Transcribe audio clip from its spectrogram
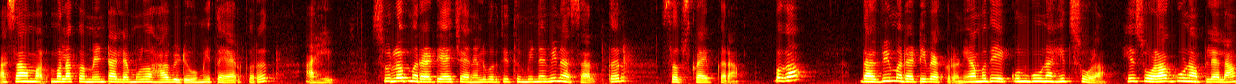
असा आम्हा मला कमेंट आल्यामुळं हा व्हिडिओ मी तयार करत आहे. सुलभ मराठी या चॅनलवरती तुम्ही नवीन असाल तर सबस्क्राईब करा. बघा दहावी मराठी व्याकरण यामध्ये एकूण गुण आहेत सोळा. हे सोळा गुण आपल्याला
